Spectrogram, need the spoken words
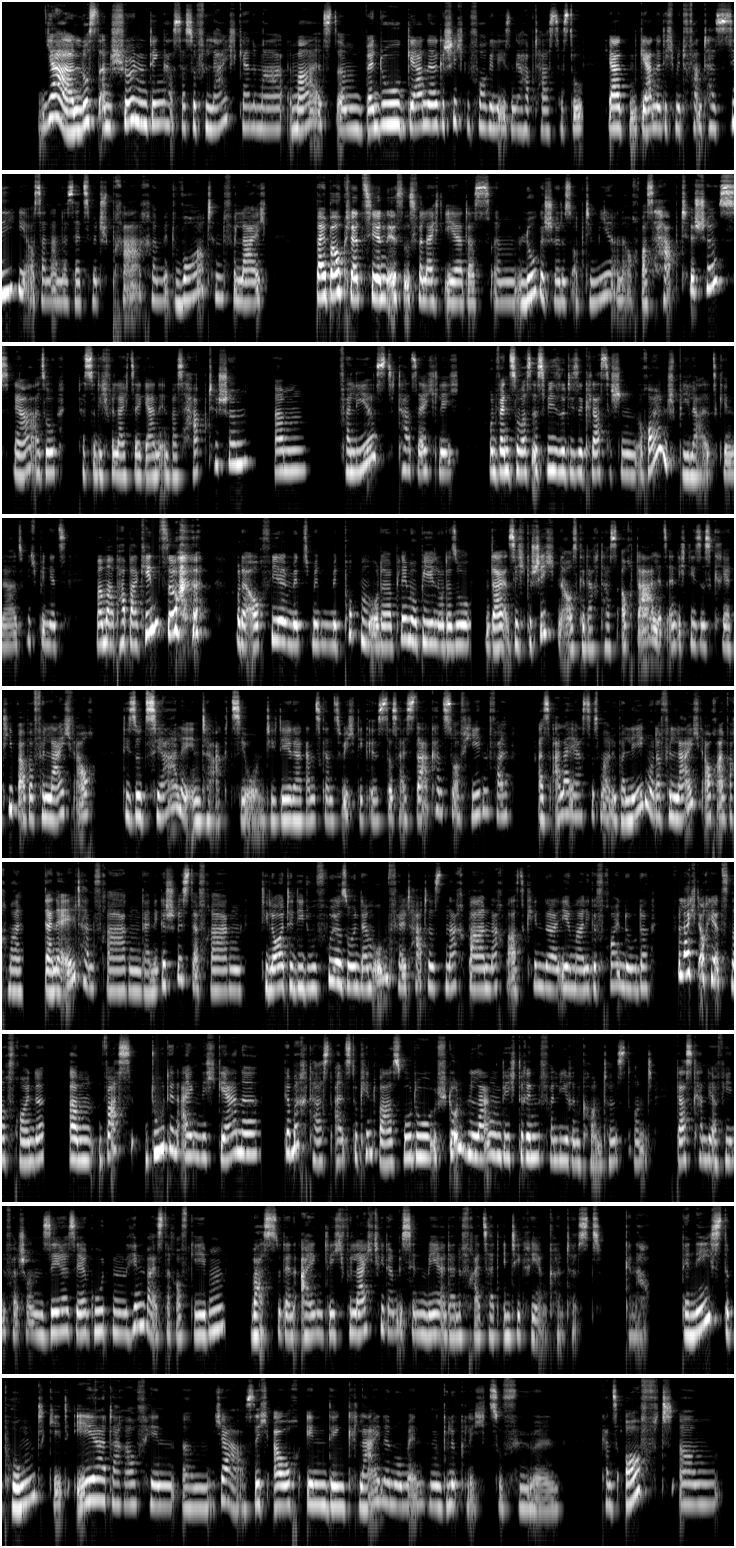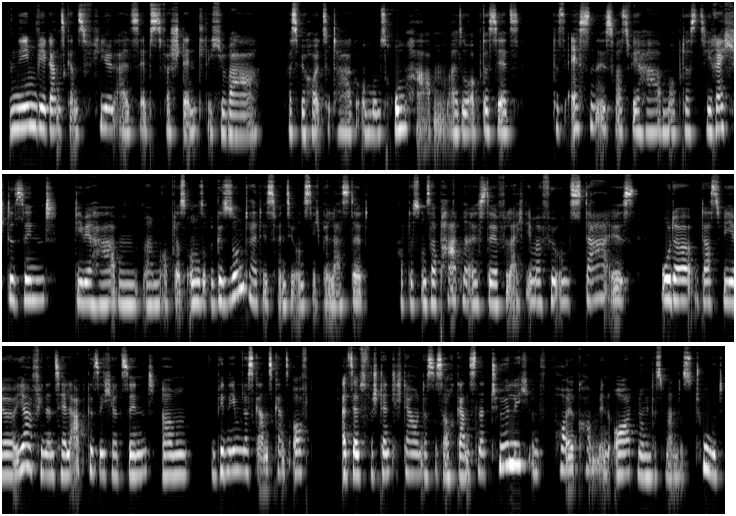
ja, Lust an schönen Dingen hast, dass du vielleicht gerne mal malst, ähm, wenn du gerne Geschichten vorgelesen gehabt hast, dass du ja gerne dich mit Fantasie auseinandersetzt, mit Sprache, mit Worten vielleicht, bei Bauklötzchen ist es vielleicht eher das ähm, Logische, das Optimieren, auch was Haptisches, ja, also dass du dich vielleicht sehr gerne in was Haptischem ähm, verlierst tatsächlich. Und wenn es sowas ist wie so diese klassischen Rollenspiele als Kinder, also ich bin jetzt Mama, Papa, Kind so, oder auch viel mit, mit, mit Puppen oder Playmobil oder so, und da sich Geschichten ausgedacht hast, auch da letztendlich dieses Kreative, aber vielleicht auch die soziale Interaktion, die dir da ganz, ganz wichtig ist. Das heißt, da kannst du auf jeden Fall als allererstes mal überlegen oder vielleicht auch einfach mal deine Eltern fragen, deine Geschwister fragen, die Leute, die du früher so in deinem Umfeld hattest, Nachbarn, Nachbarskinder, ehemalige Freunde oder vielleicht auch jetzt noch Freunde, ähm, was du denn eigentlich gerne gemacht hast, als du Kind warst, wo du stundenlang dich drin verlieren konntest und das kann dir auf jeden Fall schon einen sehr, sehr guten Hinweis darauf geben, was du denn eigentlich vielleicht wieder ein bisschen mehr in deine Freizeit integrieren könntest. Genau. Der nächste Punkt geht eher darauf hin, ähm, ja, sich auch in den kleinen Momenten glücklich zu fühlen. Ganz oft ähm, nehmen wir ganz, ganz viel als selbstverständlich wahr, was wir heutzutage um uns rum haben. Also ob das jetzt das Essen ist, was wir haben, ob das die Rechte sind, die wir haben, ähm, ob das unsere Gesundheit ist, wenn sie uns nicht belastet, ob das unser Partner ist, der vielleicht immer für uns da ist, oder dass wir ja finanziell abgesichert sind. Ähm, wir nehmen das ganz, ganz oft als selbstverständlich da und das ist auch ganz natürlich und vollkommen in Ordnung, dass man das tut.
